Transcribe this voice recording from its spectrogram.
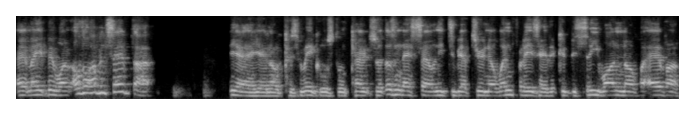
it might be one. Although having said that, yeah, yeah, no, because away goals don't count, so it doesn't necessarily need to be a 2 0 win for his head. It could be 3 1 or whatever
